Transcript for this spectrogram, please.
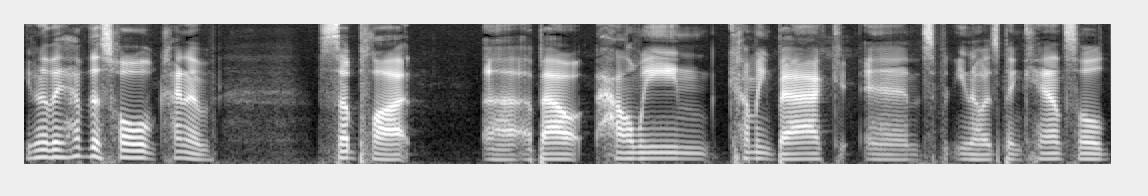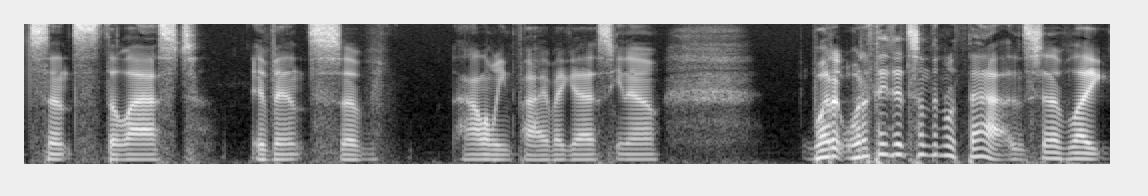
you know they have this whole kind of subplot uh, about Halloween coming back, and it's you know it's been canceled since the last events of Halloween Five, I guess. You know, what if- what if they did something with that instead of like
